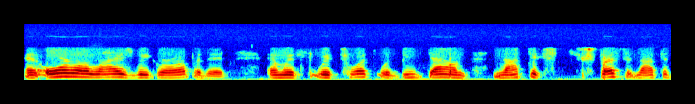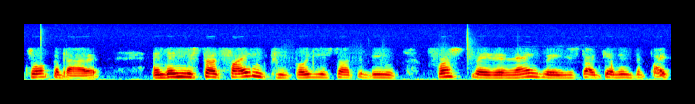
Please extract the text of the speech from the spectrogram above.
And all our lives we grow up with it, and we're we're taught we're beat down not to ex- express it, not to talk about it, and then you start fighting people. You start to be frustrated and angry. You start getting into fights.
